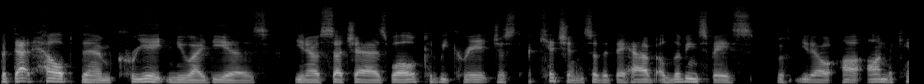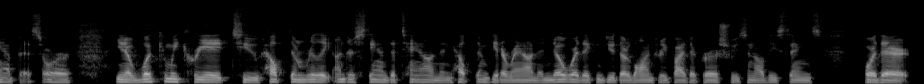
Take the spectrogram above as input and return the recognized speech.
but that helped them create new ideas you know, such as, well, could we create just a kitchen so that they have a living space, you know, uh, on the campus? Or, you know, what can we create to help them really understand the town and help them get around and know where they can do their laundry, buy their groceries, and all these things for their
